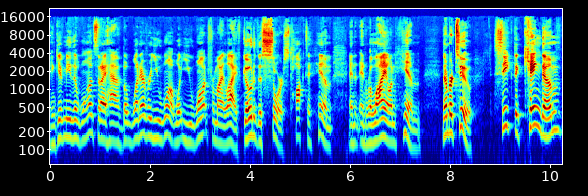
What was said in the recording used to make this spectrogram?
And give me the wants that I have, but whatever you want, what you want for my life, go to the source, talk to Him, and, and rely on Him. Number two, seek the kingdom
